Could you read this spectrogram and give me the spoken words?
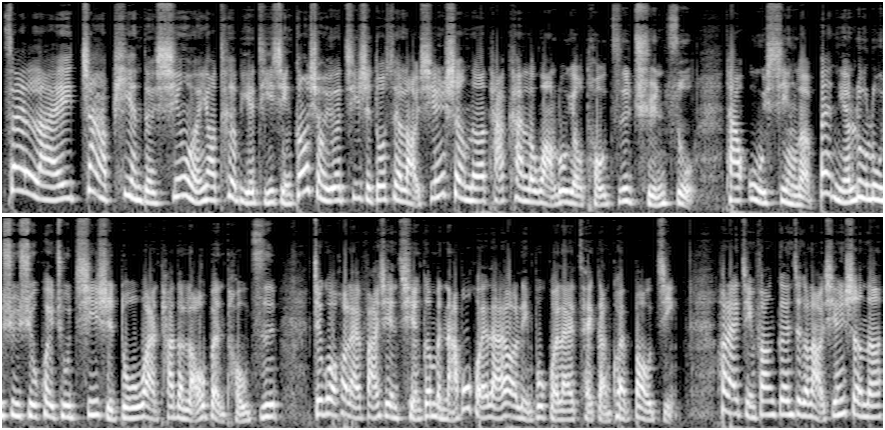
再来诈骗的新闻要特别提醒，高雄有个七十多岁老先生呢，他看了网络有投资群组，他误信了，半年陆陆续续汇出七十多万他的老本投资，结果后来发现钱根本拿不回来哦，领不回来才赶快报警。后来警方跟这个老先生呢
